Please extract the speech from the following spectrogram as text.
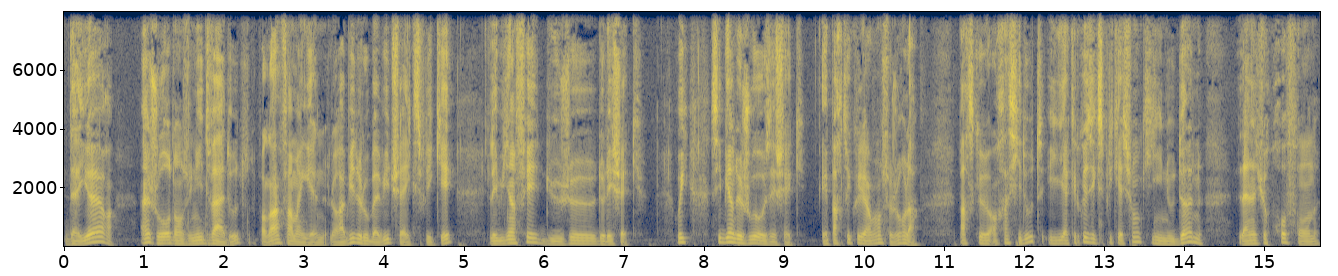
D'ailleurs, un jour, dans une Adout, pendant un Farmagen, le rabbi de Lubavitch a expliqué les bienfaits du jeu de l'échec. Oui, c'est bien de jouer aux échecs et particulièrement ce jour-là. Parce qu'en Chassidoute, il y a quelques explications qui nous donnent la nature profonde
